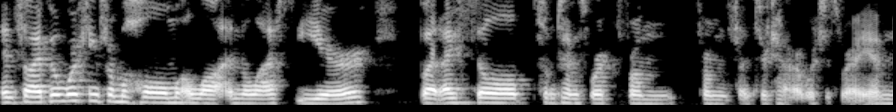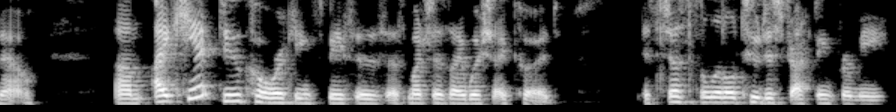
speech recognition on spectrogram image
and so I've been working from home a lot in the last year. But I still sometimes work from from Sensor Tower, which is where I am now. Um, I can't do co working spaces as much as I wish I could. It's just a little too distracting for me.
